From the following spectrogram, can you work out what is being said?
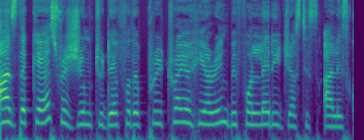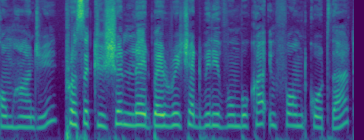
As the case resumed today for the pre-trial hearing before Lady Justice Alice Komuhangi, prosecution led by Richard Birivumbuka informed court that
